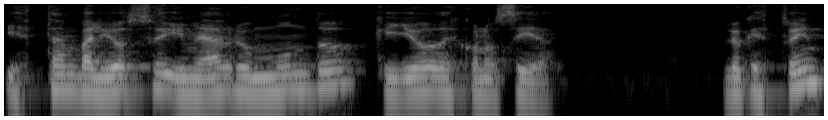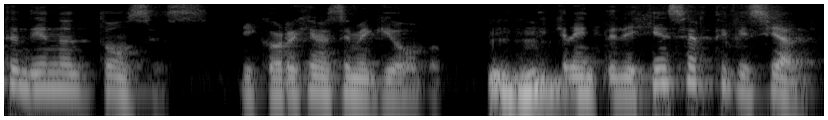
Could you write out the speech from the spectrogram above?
y es tan valioso y me abre un mundo que yo desconocía. Lo que estoy entendiendo entonces, y corrígeme si me equivoco, es que la inteligencia artificial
